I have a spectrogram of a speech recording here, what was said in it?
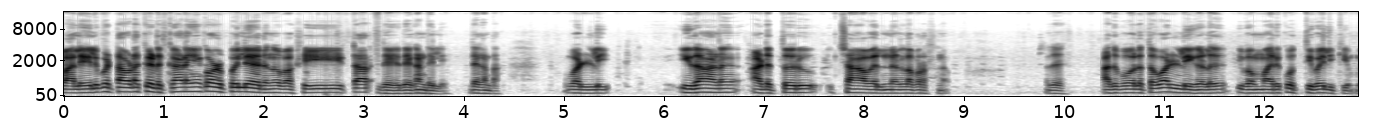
വലയിൽ പെട്ട് അവിടെ കെടുക്കുകയാണെങ്കിൽ കുഴപ്പമില്ലായിരുന്നു. പക്ഷേ ഈ ടർ ഇതേ കണ്ടില്ലേ? ഇതേ കണ്ട. വള്ളി. ഇതാണ് അടുത്തൊരു ചാവലിനുള്ള പ്രശ്നം. അതെ. അതുപോലത്തെ വള്ളികൾ ഇവന്മാർ കൊത്തി വലിക്കും.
